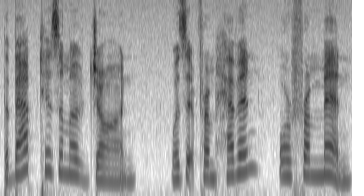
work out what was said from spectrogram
The baptism of John, was it from heaven or from men?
